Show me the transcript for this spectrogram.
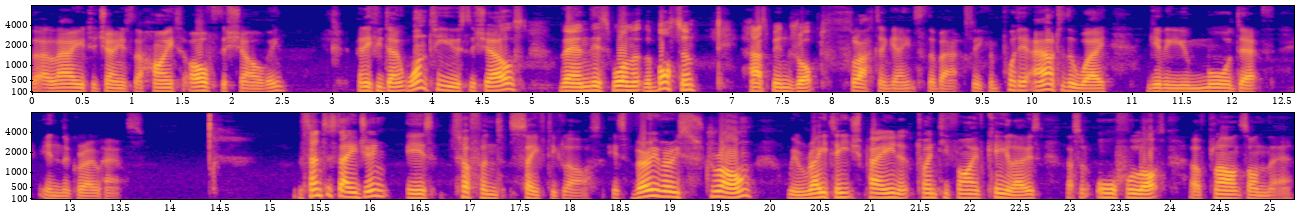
that allow you to change the height of the shelving. And if you don't want to use the shelves, then this one at the bottom has been dropped flat against the back. So you can put it out of the way, giving you more depth in the grow house. The centre staging is toughened safety glass. It's very, very strong. We rate each pane at 25 kilos. That's an awful lot of plants on there.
